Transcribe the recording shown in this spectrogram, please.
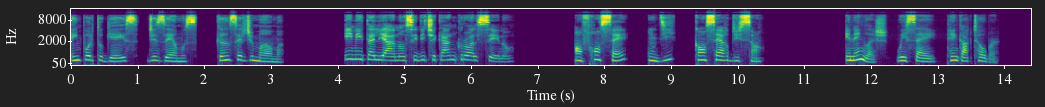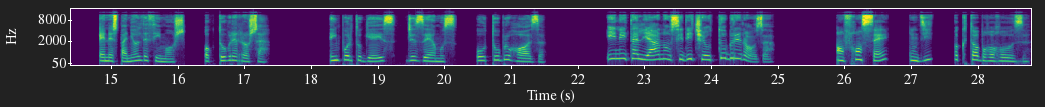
Em português, dizemos câncer de mama. In italiano si dice cancro al seno. En français, on dit cancer du sein. In English, we say pink October. En español decimos outubro rosa. Em português, dizemos outubro rosa. In italiano si dice ottobre rosa. En français, on dit octobre rose.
